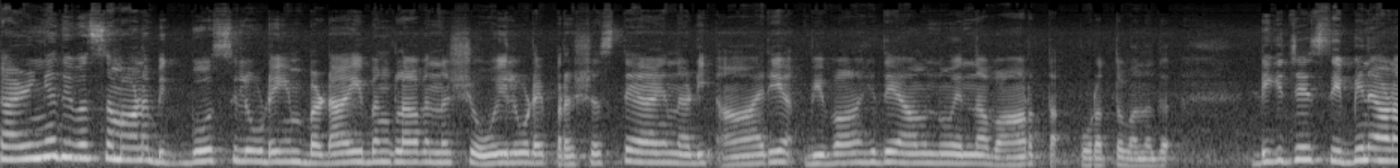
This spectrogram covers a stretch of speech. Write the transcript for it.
കഴിഞ്ഞ ദിവസമാണ് ബിഗ് ബോസിലൂടെയും ബഡായി ബംഗ്ലാവ് എന്ന ഷോയിലൂടെ പ്രശസ്തയായ നടി ആര്യ വിവാഹിതയാവുന്നു എന്ന വാർത്ത പുറത്തു വന്നത്. ഡി ജെ സിബിനാണ്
